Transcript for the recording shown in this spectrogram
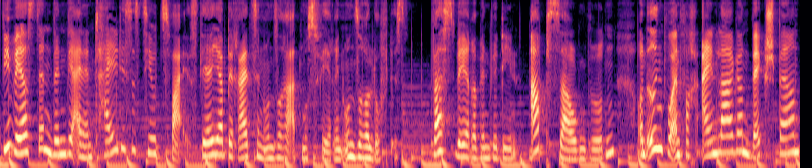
Wie wäre es denn, wenn wir einen Teil dieses CO2s, der ja bereits in unserer Atmosphäre, in unserer Luft ist, was wäre, wenn wir den absaugen würden und irgendwo einfach einlagern, wegsperren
